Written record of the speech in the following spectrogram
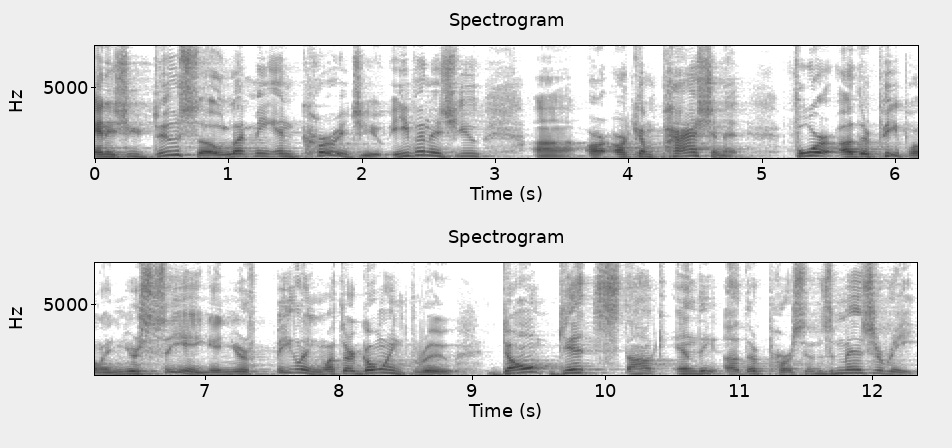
And as you do so, let me encourage you, even as you uh, are, are compassionate for other people and you're seeing and you're feeling what they're going through, don't get stuck in the other person's misery.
